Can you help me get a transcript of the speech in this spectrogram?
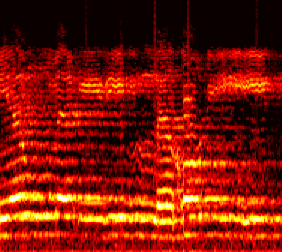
يومئذ لخبير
